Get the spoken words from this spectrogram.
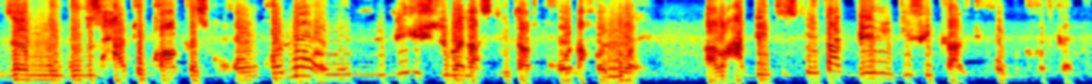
እዘን ንብብዝሓቱ ኳከስ ክኾን ከሎ ንእሽ ዝበላ ስተታት ክኾና ከለዋ እየን ኣብ ዓበይቲ ስተታት ቨሪ ዲፊካልት እዩ ከምኡ ንኽትገብር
